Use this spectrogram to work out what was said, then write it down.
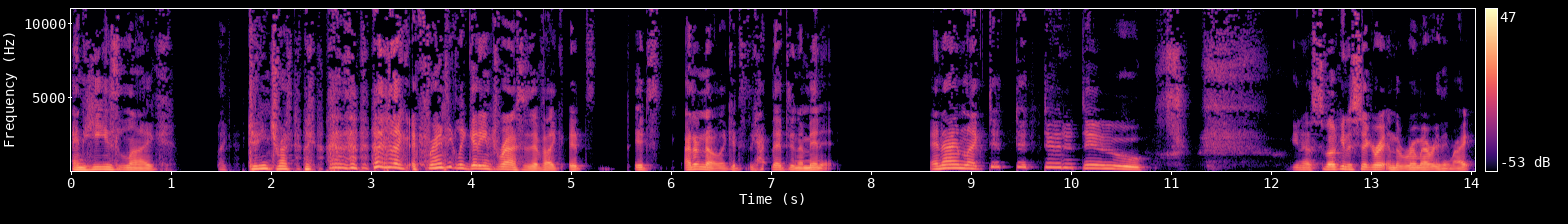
and he's like, like getting dressed, like, like frantically getting dressed as if like it's it's I don't know, like it's that's in a minute. And I'm like, do do do do do, you know, smoking a cigarette in the room, everything, right?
